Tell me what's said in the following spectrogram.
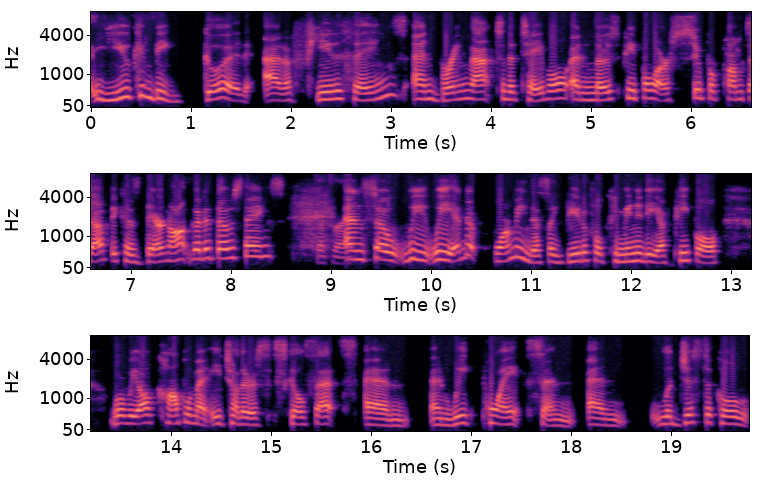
you can be good at a few things and bring that to the table. And most people are super pumped up because they're not good at those things. that's right and so we we end up forming this like beautiful community of people where we all complement each other's skill sets and and weak points and and logistical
